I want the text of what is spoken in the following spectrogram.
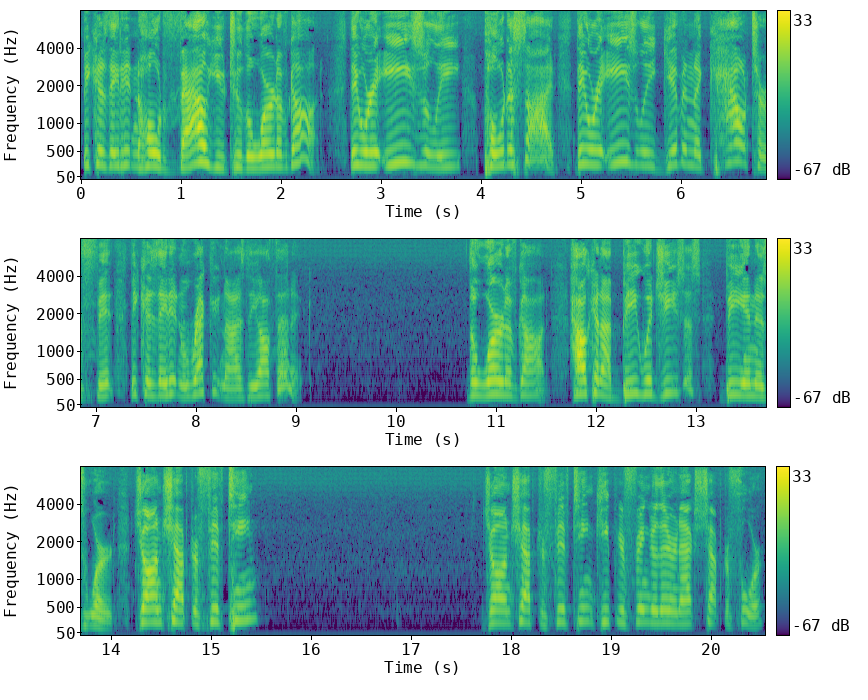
Because they didn't hold value to the Word of God. They were easily pulled aside, they were easily given a counterfeit because they didn't recognize the authentic. The Word of God. How can I be with Jesus? Be in His Word. John chapter 15 John chapter 15. Keep your finger there in Acts chapter 4.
